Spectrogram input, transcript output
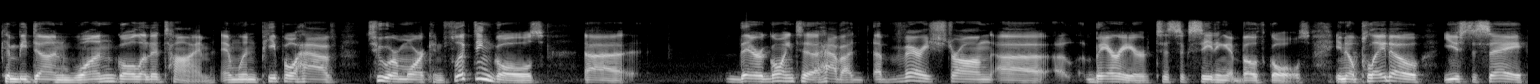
can be done one goal at a time. And when people have two or more conflicting goals, uh, they're going to have a, a very strong uh, barrier to succeeding at both goals. You know, Plato used to say,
